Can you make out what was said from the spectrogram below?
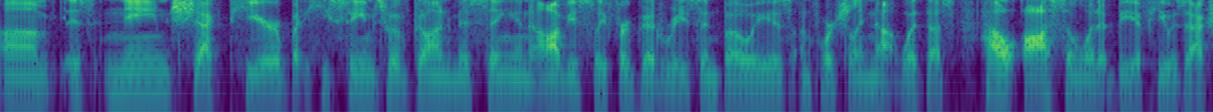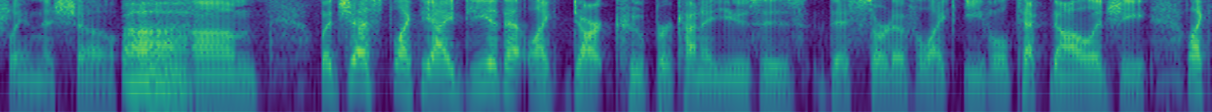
um, is name checked here, but he seems to have gone missing, and obviously for good reason. Bowie is unfortunately not with us. How awesome would it be if he was actually in this show? Um, but just like the idea that like Dark Cooper kind of uses this sort of like evil technology, like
